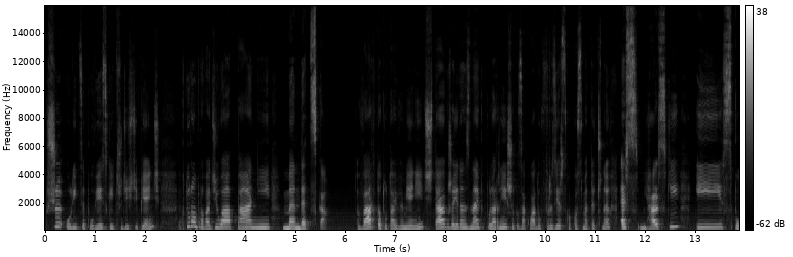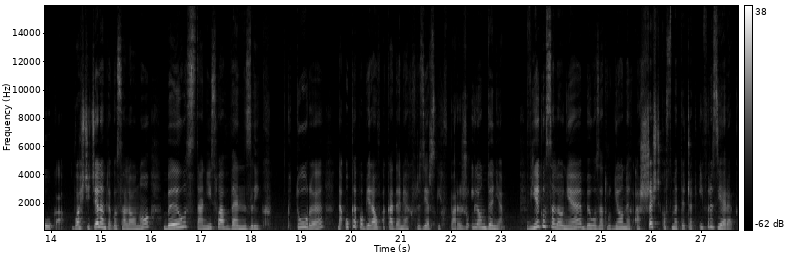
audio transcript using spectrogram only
przy ulicy Półwiejskiej 35, którą prowadziła pani Mendecka. Warto tutaj wymienić także jeden z najpopularniejszych zakładów fryzjersko-kosmetycznych, S. Michalski i spółka. Właścicielem tego salonu był Stanisław Węzlik, który naukę pobierał w akademiach fryzjerskich w Paryżu i Londynie. W jego salonie było zatrudnionych aż sześć kosmetyczek i fryzjerek.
